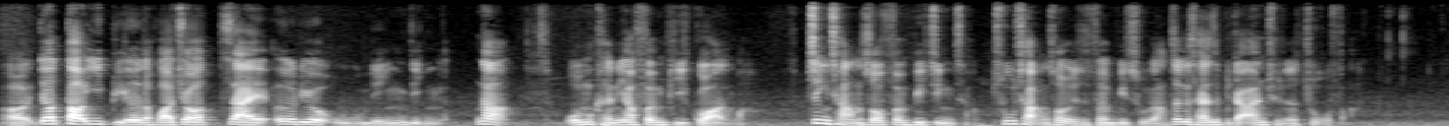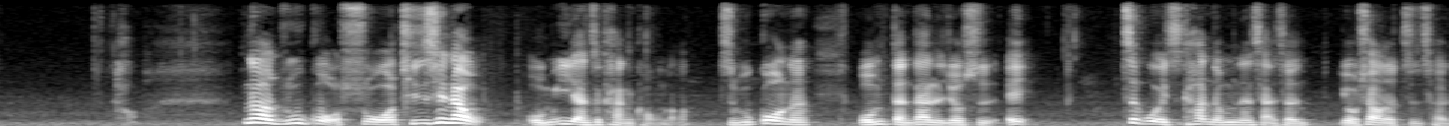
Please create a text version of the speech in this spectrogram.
呃要到一比二的话，就要在二六五零零。那我们肯定要分批挂的嘛，进场的时候分批进场，出场的时候也是分批出场，这个才是比较安全的做法。好，那如果说其实现在。我们依然是看空的，只不过呢，我们等待的就是，诶，这个位置它能不能产生有效的支撑？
